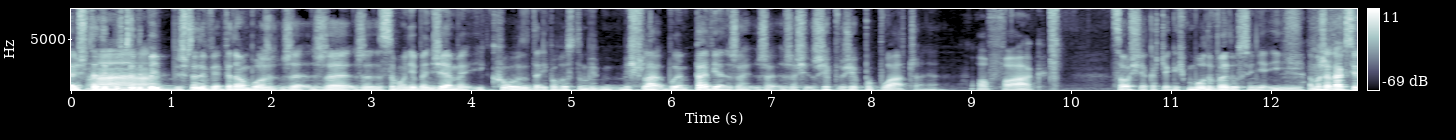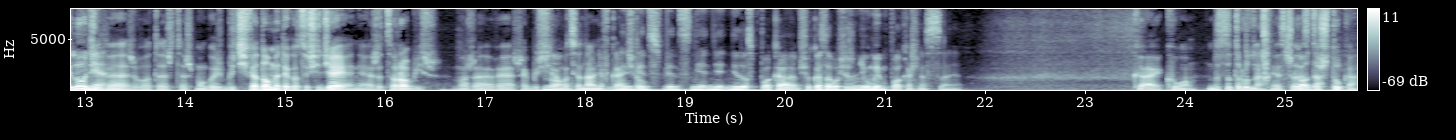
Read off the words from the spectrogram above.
już wtedy, A. wtedy, już wtedy wiadomo było, że, że, że ze sobą nie będziemy i kurde, i po prostu myślałem, byłem pewien, że, że, że, się, że, się, że się popłaczę. Nie? O oh, fuck coś, jakaś, jakiś mód wyrósł i, nie, i... A może reakcje ludzi, nie. wiesz, bo też, też mogłeś być świadomy tego, co się dzieje, nie, że co robisz. Może, wiesz, jakbyś się no, emocjonalnie wkręcił. Więc, więc nie, nie, nie rozpłakałem się. Okazało się, że nie umiem płakać na scenie. Okej, okay, cool. No to trudne, jest to, jest to sztuka.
